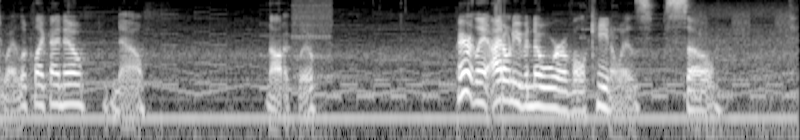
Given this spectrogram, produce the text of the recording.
Do I look like I know? No. Not a clue. Apparently, I don't even know where a volcano is, so...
